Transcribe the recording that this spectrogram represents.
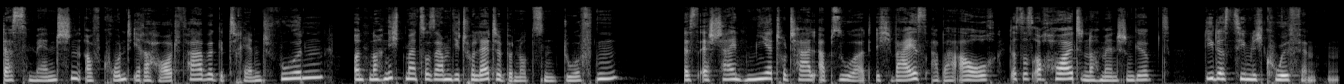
dass Menschen aufgrund ihrer Hautfarbe getrennt wurden und noch nicht mal zusammen die Toilette benutzen durften, es erscheint mir total absurd. Ich weiß aber auch, dass es auch heute noch Menschen gibt, die das ziemlich cool finden.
